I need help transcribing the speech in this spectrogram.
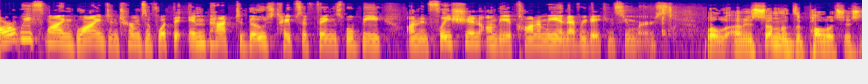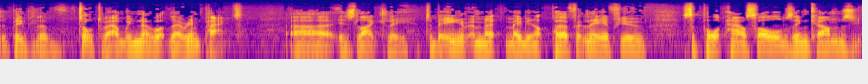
Are we flying blind in terms of what the impact to those types of things will be on inflation, on the economy, and everyday consumers? Well, I mean, some of the policies that people have talked about, we know what their impact uh, is likely to be. Maybe not perfectly. If you support households' incomes, you,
